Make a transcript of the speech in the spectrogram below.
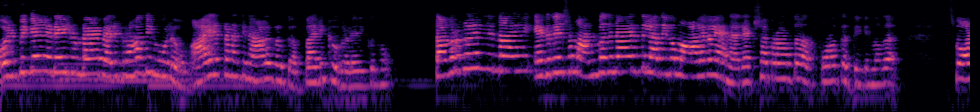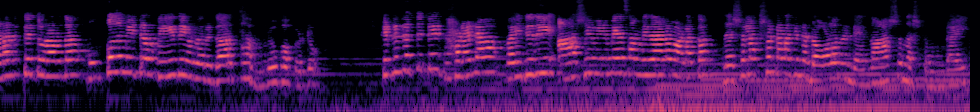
ഒഴിപ്പിക്കലിനിടയിലുണ്ടായ പരിഭ്രാന്തി മൂലവും ആയിരക്കണക്കിന് ആളുകൾക്ക് പരിക്കുകൾ ഏൽക്കുന്നു. ടവറുകളിൽ നിന്നായി ഏകദേശം അൻപതിനായിരത്തിലധികം ആളുകളെയാണ് രക്ഷാപ്രവർത്തകർ പുറത്തെത്തിക്കുന്നത്. സ്ഫോടനത്തെ തുടർന്ന് മുപ്പത് മീറ്റർ വീതിയുള്ള ഒരു ഗർത്തം രൂപപ്പെട്ടു. കെട്ടിടത്തിന്റെ ഘടന വൈദ്യുതി ആശയവിനിമയ സംവിധാനം അടക്കം ദശലക്ഷക്കണക്കിന് ഡോളറിന്റെ നാശനഷ്ടമുണ്ടായി.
